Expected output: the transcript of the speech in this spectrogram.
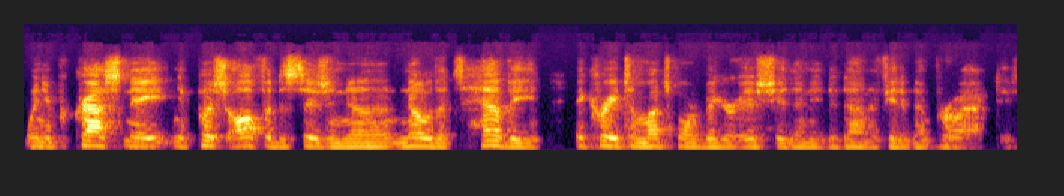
when you procrastinate and you push off a decision, you know, know that's heavy, it creates a much more bigger issue than you'd have done if you'd have been proactive.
